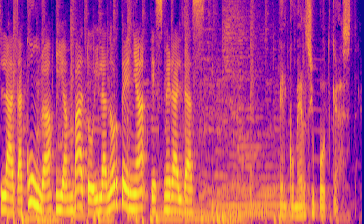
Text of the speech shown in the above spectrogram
la Atacunga y Ambato y la norteña Esmeraldas. El Comercio Podcast.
